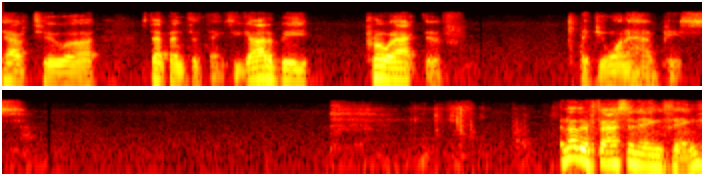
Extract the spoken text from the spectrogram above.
have to uh, step into things. You got to be proactive if you want to have peace. Another fascinating thing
